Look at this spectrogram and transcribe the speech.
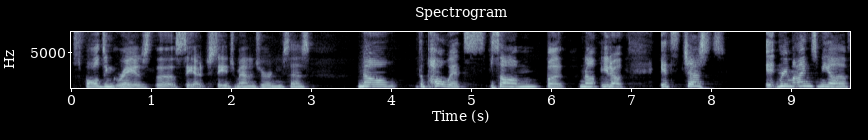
Spalding Gray is the stage, stage manager. And he says, no, the poets, some, but not, you know, it's just, it reminds me of,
